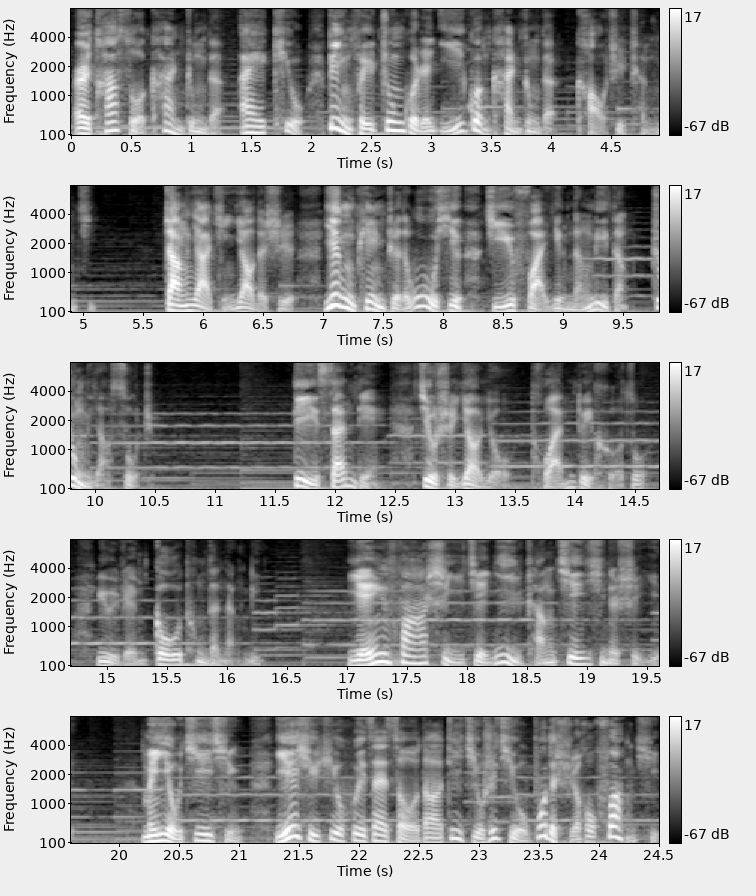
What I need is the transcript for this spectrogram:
而他所看重的 IQ，并非中国人一贯看重的考试成绩。张亚勤要的是应聘者的悟性及反应能力等重要素质。第三点就是要有团队合作、与人沟通的能力。研发是一件异常艰辛的事业，没有激情，也许就会在走到第九十九步的时候放弃。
